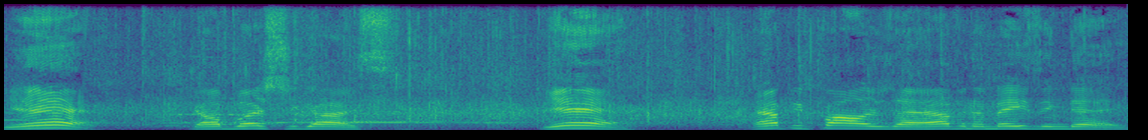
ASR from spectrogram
Yeah. God bless you guys. Yeah. Happy Father's Day. Have an amazing day.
